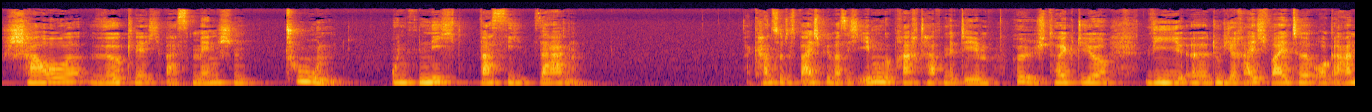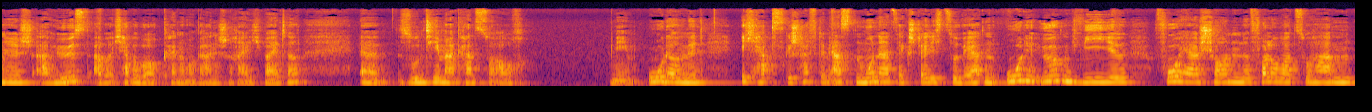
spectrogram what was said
Schaue wirklich, was Menschen tun und nicht, was sie sagen. Kannst du das Beispiel, was ich eben gebracht habe, mit dem, hey, ich zeige dir, wie äh, du die Reichweite organisch erhöhst, aber ich habe überhaupt keine organische Reichweite. Äh, so ein Thema kannst du auch nehmen. Oder mit, ich habe es geschafft, im ersten Monat sechsstellig zu werden, ohne irgendwie vorher schon Follower zu haben.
